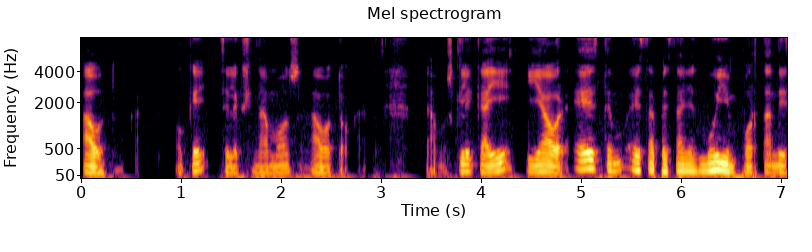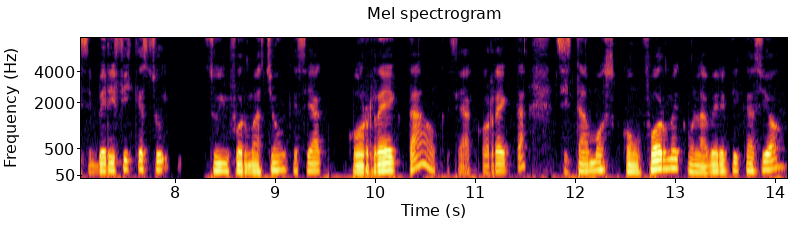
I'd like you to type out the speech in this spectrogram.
AutoCAD. Ok, seleccionamos AutoCAD. Damos clic ahí y ahora este, esta pestaña es muy importante. Dice verifique su, su información que sea correcta o que sea correcta. Si estamos conforme con la verificación,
